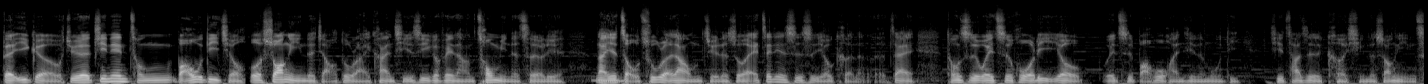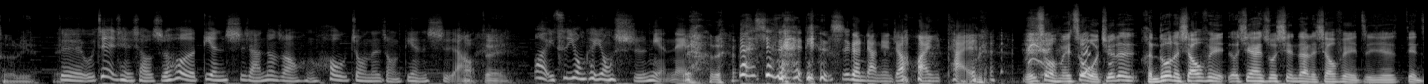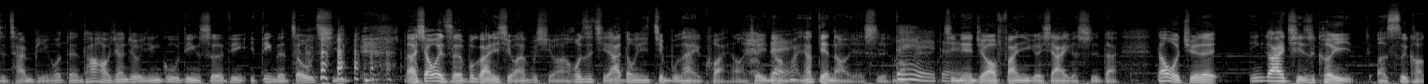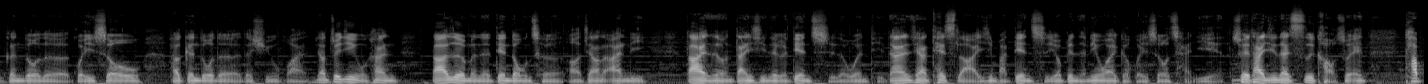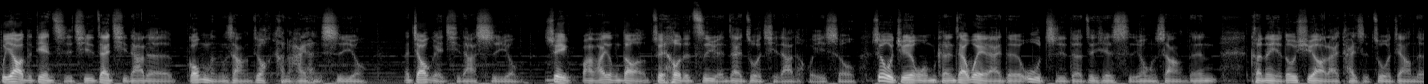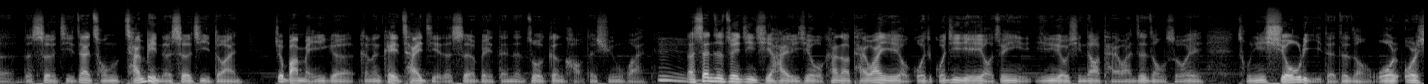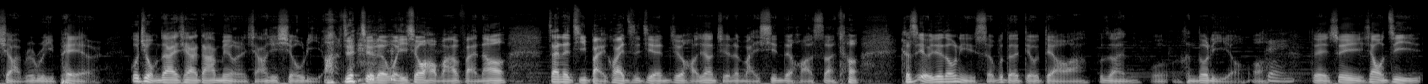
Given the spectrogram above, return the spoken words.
的一个，我觉得今天从保护地球或双赢的角度来看，其实是一个非常聪明的策略。那也走出了让我们觉得说，哎，这件事是有可能的，在同时维持获利又维持保护环境的目的，其实它是可行的双赢策略。对，对，我记得以前小时候的电视啊，那种很厚重的那种电视啊，哦、对。哇，一次用可以用十年呢，但现在电视可能两年就要换一台。没错，没错，我觉得很多的消费，现在说现在的消费这些电子产品或等，它好像就已经固定设定一定的周期，然后消费者不管你喜欢不喜欢，或是其他东西进步太快啊，就一定要买。像电脑也是，对，几年就要翻一个下一个时代。但我觉得应该其实可以呃思考更多的回收，还有更多的的循环。像最近我看大家热门的电动车啊这样的案例。大家也是很担心这个电池的问题，当然，像 Tesla 已经把电池又变成另外一个回收产业，所以他已经在思考说，诶，他不要的电池，其实在其他的功能上就可能还很适用，那交给其他适用的，所以把它用到最后的资源再做其他的回收。所以我觉得我们可能在未来的物质的这些使用上，等可能也都需要来开始做这样的的设计，再从产品的设计端。就把每一个可能可以拆解的设备等等做更好的循环。嗯，那甚至最近其实还有一些，我看到台湾也有，国国际也有，最近已经流行到台湾这种所谓重新修理的这种 work workshop repair。过去我们大家现在大家没有人想要去修理啊，就觉得维修好麻烦，然后在那几百块之间，就好像觉得买新的划算哈。可是有一些东西你舍不得丢掉啊，不然我很多理由哦。对对，所以像我自己。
